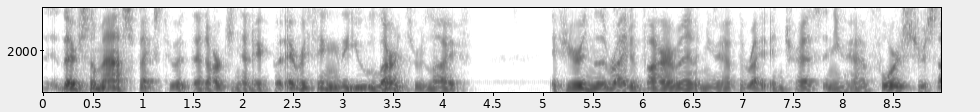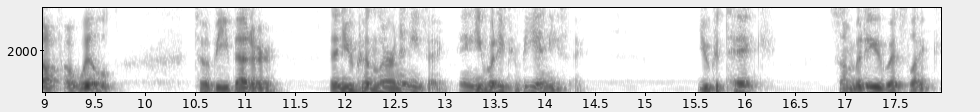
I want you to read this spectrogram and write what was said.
there's some aspects to it that are genetic, but everything that you learn through life, if you're in the right environment and you have the right interests and you have forged yourself a will to be better, then you can learn anything. Anybody can be anything. You could take somebody with like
